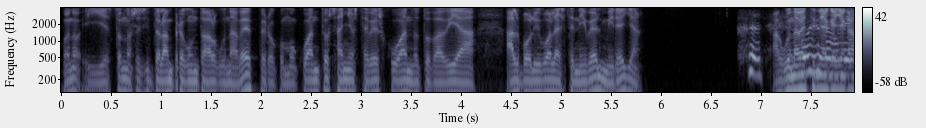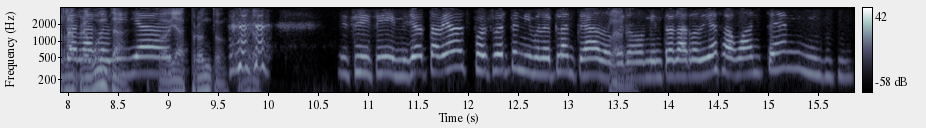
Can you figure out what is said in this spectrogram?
Bueno, y esto no sé si te lo han preguntado alguna vez, pero como cuántos años te ves jugando todavía al voleibol a este nivel, Mirella. ¿Alguna vez tenía que llegar la pregunta? Todavía es pronto. Sí, sí, yo todavía por suerte ni me lo he planteado, pero mientras las rodillas aguanten,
